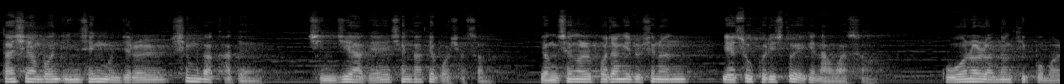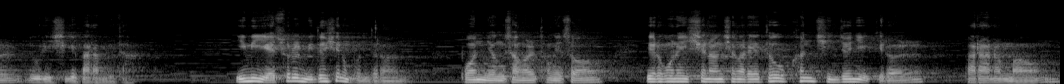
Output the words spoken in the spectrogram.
다시 한번 인생 문제를 심각하게 진지하게 생각해 보셔서 영생을 보장해 주시는 예수 그리스도에게 나와서 구원을 얻는 기쁨을 누리시기 바랍니다. 이미 예수를 믿으시는 분들은 본 영상을 통해서 여러분의 신앙생활에 더욱 큰 진전이 있기를 바라는 마음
